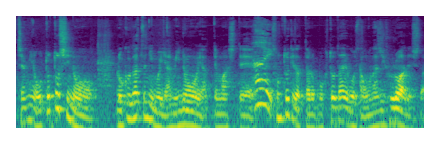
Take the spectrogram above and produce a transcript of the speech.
ちなみに一昨年の6月にも闇のをやってまして、はい。その時だったら僕と大悟さん同じフロアでした。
